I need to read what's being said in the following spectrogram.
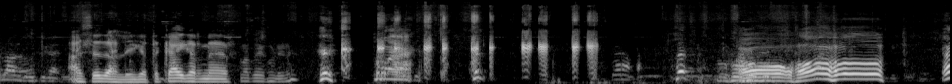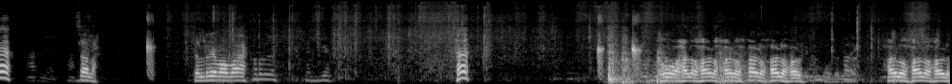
बरोबर होती गाडी. असं झालंय आता काय करणार. हो हो हो. हा? चला. चल रे बाबा. हो हळू हळू हळू हळू हळू हळू हळू हळू हळू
